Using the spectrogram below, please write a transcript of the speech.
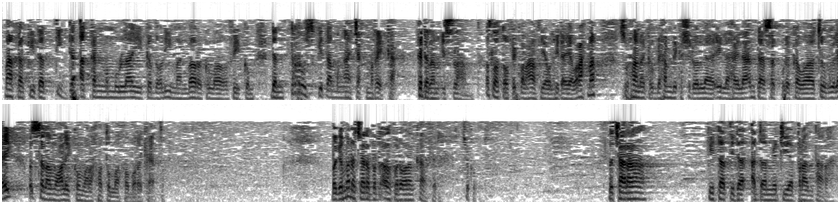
maka kita tidak akan memulai kedoliman barakallahu fikum dan terus kita mengajak mereka ke dalam Islam. Asal taufik wal afiyah wal hidayah wa rahmah. Subhanaka bihamdika asyhadu an la ilaha illa anta astaghfiruka wa atubu ilaik. Wassalamualaikum warahmatullahi wabarakatuh. Bagaimana cara berdoa pada orang kafir? Cukup. Secara kita tidak ada media perantara.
